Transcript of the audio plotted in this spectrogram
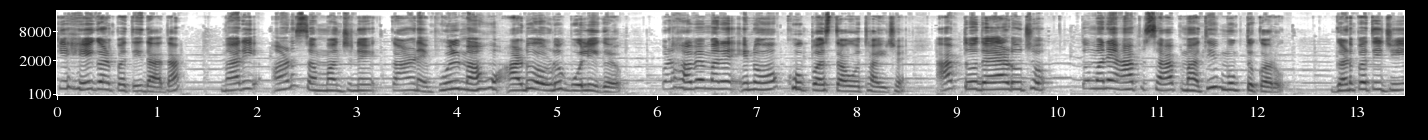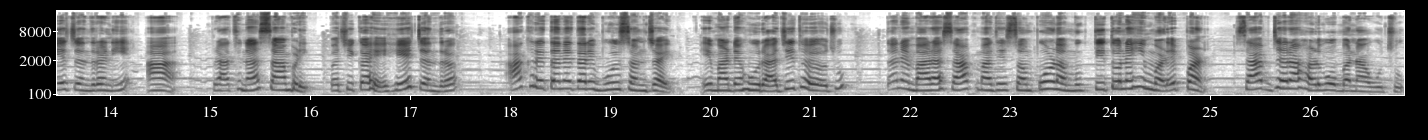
કે, હે ગણપતિ દાદા મારી અણસમજને કારણે ભૂલમાં હું આડું અવડું બોલી ગયો. પણ હવે મને એનો ખૂબ પસ્તાવો થાય છે. આપ તો દયાળુ છો, તો મને આપ સાપમાંથી મુક્ત કરો. ગણપતિજીએ ચંદ્રની આ પ્રાર્થના સાંભળી, પછી કહે, હે ચંદ્ર, આખરે તને તારી ભૂલ સમજાય એ માટે હું રાજી થયો છું. તને મારા સાપમાંથી સંપૂર્ણ મુક્તિ તો નહીં મળે, પણ સાપ જરા હળવો બનાવું છું.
